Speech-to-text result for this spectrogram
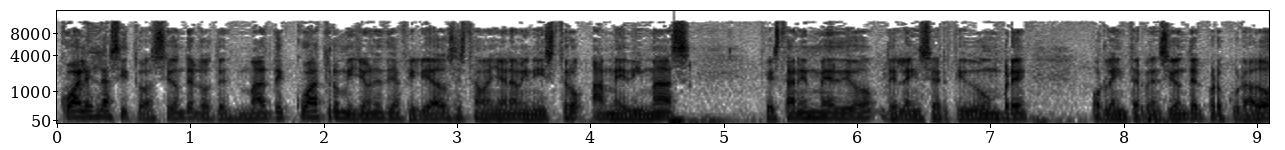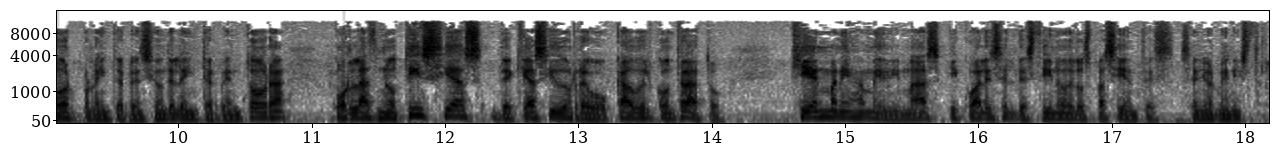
cuál es la situación de los de más de 4 millones de afiliados esta mañana, ministro, a Medimás, que están en medio de la incertidumbre por la intervención del procurador, por la intervención de la interventora, por las noticias de que ha sido revocado el contrato. ¿Quién maneja Medimás y cuál es el destino de los pacientes, señor ministro?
